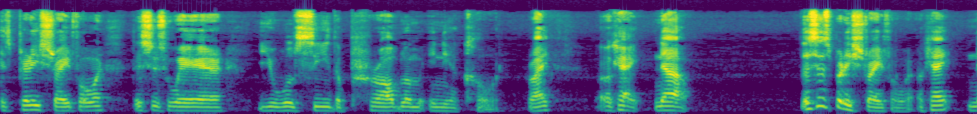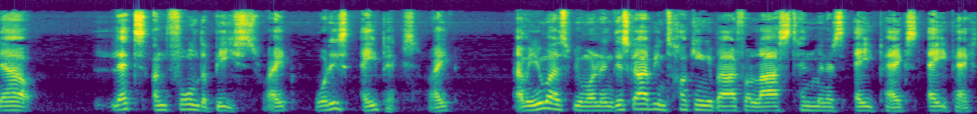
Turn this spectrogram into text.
is pretty straightforward. This is where you will see the problem in your code, right? Okay, now, this is pretty straightforward, okay? Now, let's unfold the beast, right? What is Apex, right? I mean, you must be wondering, this guy I've been talking about for last 10 minutes, Apex, Apex.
